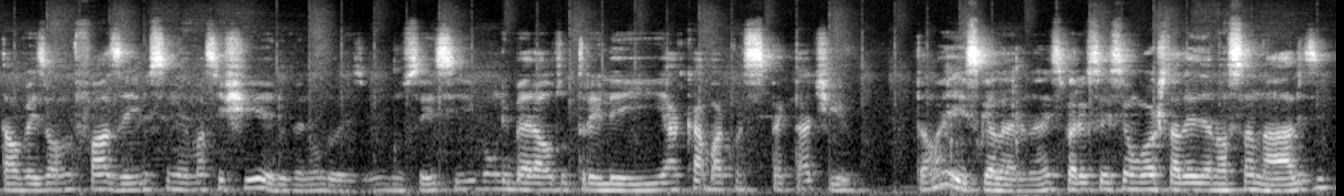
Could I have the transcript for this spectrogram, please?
talvez vão fazer no cinema assistir ele, Venom 2. Eu não sei se vão liberar outro trailer aí e acabar com essa expectativa. Então é isso, galera. Né? Espero que vocês tenham gostado aí da nossa análise.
